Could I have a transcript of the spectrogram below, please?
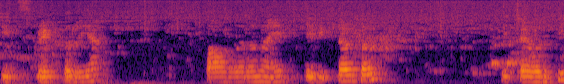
चीज स्प्रेड करूया. पाव गरम आहेत ते वितळतं त्याच्यावरती.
